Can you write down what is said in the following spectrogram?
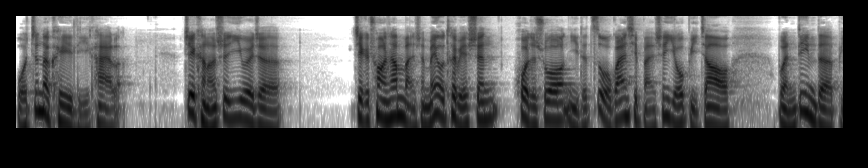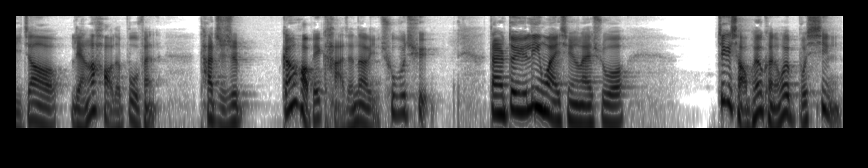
我真的可以离开了。这可能是意味着这个创伤本身没有特别深，或者说你的自我关系本身有比较稳定的、比较良好的部分，它只是刚好被卡在那里出不去。但是对于另外一些人来说，这个小朋友可能会不信。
